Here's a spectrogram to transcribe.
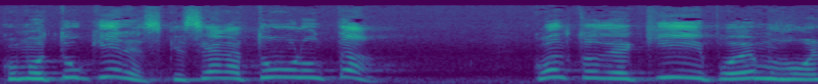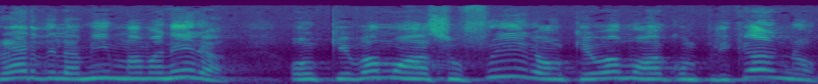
como tú quieres, que se haga tu voluntad. ¿Cuántos de aquí podemos orar de la misma manera? Aunque vamos a sufrir, aunque vamos a complicarnos,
